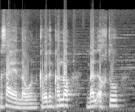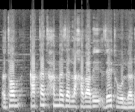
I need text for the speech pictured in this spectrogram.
ምሳይ የለውን ክብል እንከሎ መልእኽቱ እቶም ካብታ ትሕመ ዘላ ከባቢ ዘይትውለዱ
